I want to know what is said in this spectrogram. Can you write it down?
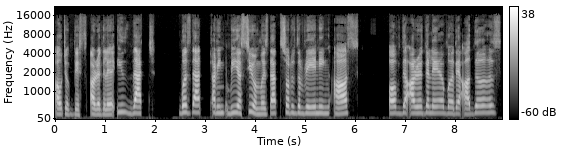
out of this Aragalaya? Is that, was that, I mean, we assume, was that sort of the reigning ask of the Aragalaya? Were there others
